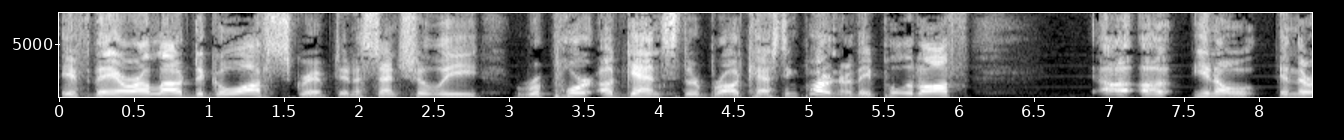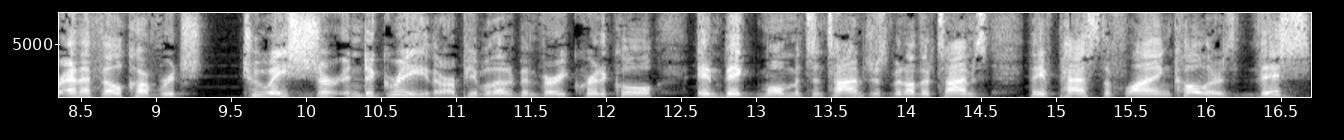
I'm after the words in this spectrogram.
if they are allowed to go off script and essentially report against their broadcasting partner. They pull it off, uh, uh, you know, in their NFL coverage to a certain degree. There are people that have been very critical in big moments and times. There's been other times they've passed the flying colors. This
